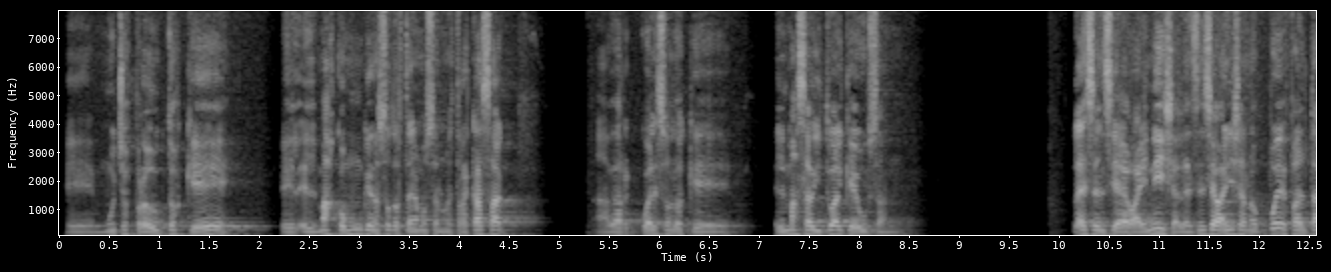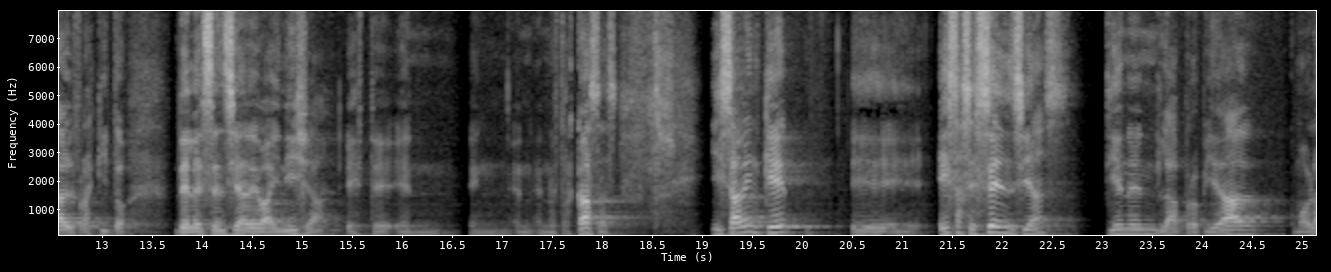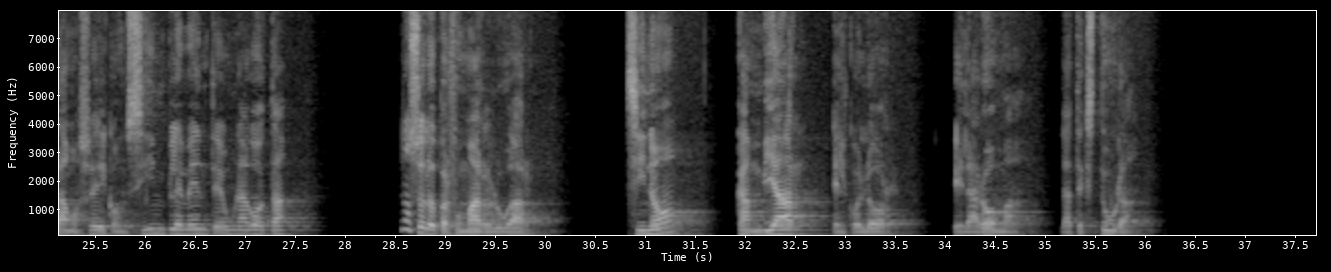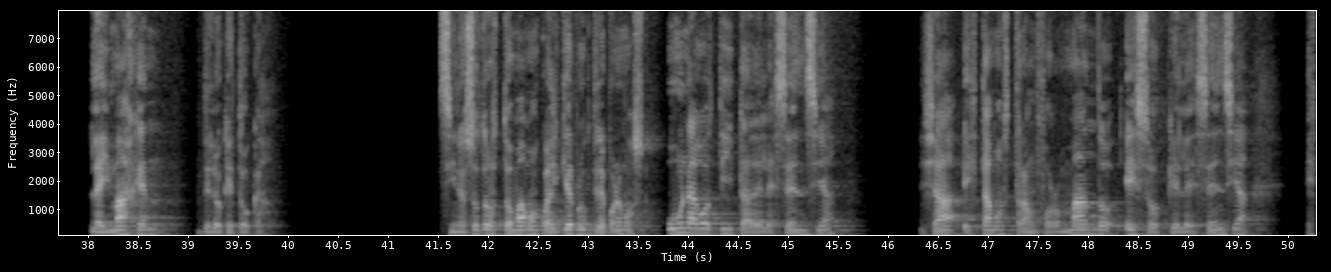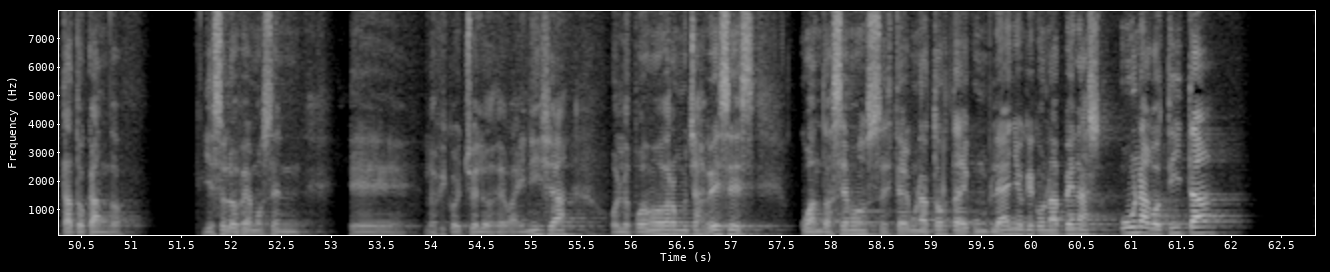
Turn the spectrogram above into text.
eh, muchos productos que el, más común que nosotros tenemos en nuestra casa, a ver cuáles son los que, el más habitual que usan. La esencia de vainilla. La esencia de vainilla no puede faltar el frasquito de la esencia de vainilla este, en, nuestras casas. Y saben que eh, esas esencias tienen la propiedad, como hablamos hoy, con simplemente una gota, no solo perfumar el lugar, sino cambiar el color, el aroma, la textura, la imagen de lo que toca. Si nosotros tomamos cualquier producto y le ponemos una gotita de la esencia, ya estamos transformando eso que la esencia está tocando. Y eso lo vemos en eh, los bizcochuelos de vainilla o lo podemos ver muchas veces cuando hacemos este, alguna torta de cumpleaños, que con apenas una gotita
